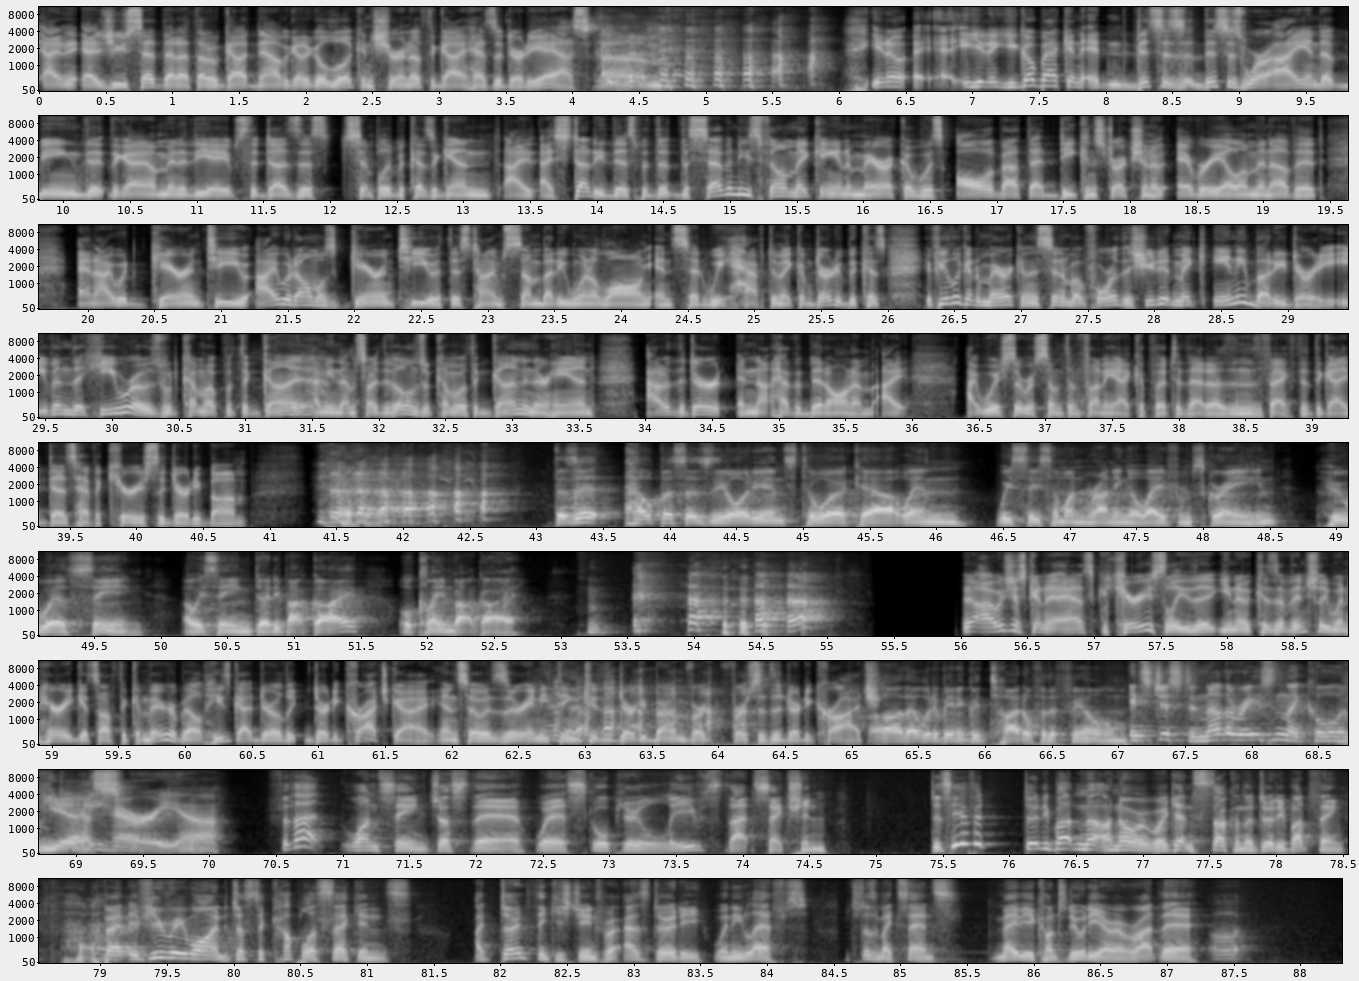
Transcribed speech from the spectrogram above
I, as you said that, I thought, oh God, now we've got to go look, and sure enough, the guy has a dirty ass. Um, you know, uh, you know, you go back and, and this is this is where I end up being the, the guy on Men of the Apes that does this simply because again I, I studied this, but the, the 70s filmmaking in America was all about that deconstruction of every element of it. And I would guarantee you, I would almost guarantee you at this time somebody went along and said we have to make them dirty because if you look at American the cinema before this, you didn't make anybody dirty. Even the heroes would come up with a gun. I mean, I'm sorry, the villains would come up with a gun in their hand out of the dirt and not have a bit on them. I I wish there was something funny I could put to that other than the fact that the guy does have a curiously dirty bum. Does it help us as the audience to work out when we see someone running away from screen who we're seeing? Are we seeing dirty butt guy or clean butt guy? No, I was just going to ask curiously that, you know, because eventually when Harry gets off the conveyor belt, he's got dirty, dirty crotch guy. And so is there anything to the dirty bum versus the dirty crotch? Oh, that would have been a good title for the film. It's just another reason they call him Yes. Dirty Harry. Yeah. For that one scene just there where Scorpio leaves that section, does he have a dirty butt? No, I know we're getting stuck on the dirty butt thing. but if you rewind just a couple of seconds, I don't think his jeans were as dirty when he left, which doesn't make sense. Maybe a continuity error right there.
